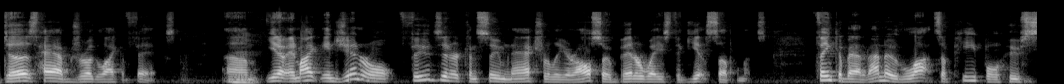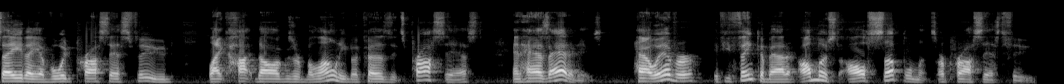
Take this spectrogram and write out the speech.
does have drug-like effects. Um, mm. You know, and Mike, in general, foods that are consumed naturally are also better ways to get supplements. Think about it. I know lots of people who say they avoid processed food like hot dogs or bologna because it's processed and has additives. However, if you think about it, almost all supplements are processed food.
